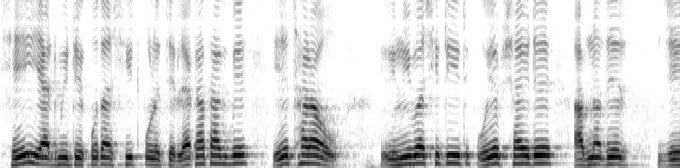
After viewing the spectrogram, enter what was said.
সেই অ্যাডমিটে কোথায় সিট পড়েছে লেখা থাকবে। এছাড়াও ইউনিভার্সিটির ওয়েবসাইটে আপনাদের যে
